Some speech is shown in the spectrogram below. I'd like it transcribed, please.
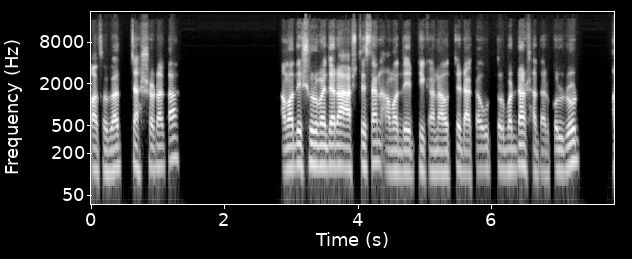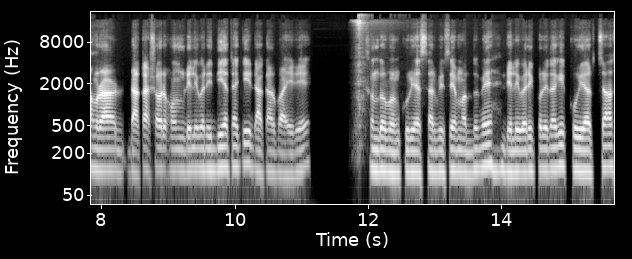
৳৫,৪০০ আমাদের শোরুমে যারা আসতে চান আমাদের ঠিকানা হচ্ছে ঢাকা উত্তরপাড্ডা সাতারকুল রোড। আমরা ঢাকা শহরে হোম ডেলিভারি দিয়ে থাকি। ঢাকার বাইরে সুন্দরবন কুরিয়ার সার্ভিসের মাধ্যমে ডেলিভারি করে থাকি। কুরিয়ার চার্জ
